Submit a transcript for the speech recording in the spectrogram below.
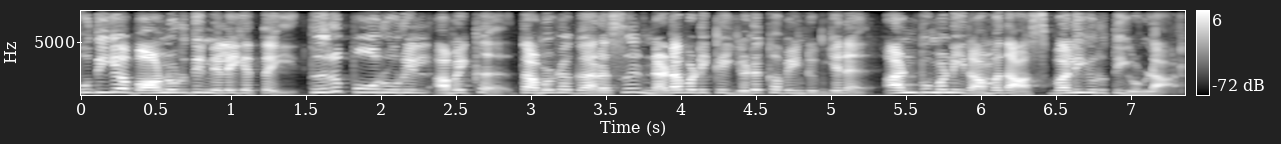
புதிய வானூர்தி நிலையத்தை திருப்போரூரில் அமைக்க தமிழக அரசு நடவடிக்கை எடுக்க வேண்டும் என அன்புமணி ராமதாஸ் வலியுறுத்தியுள்ளார்.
